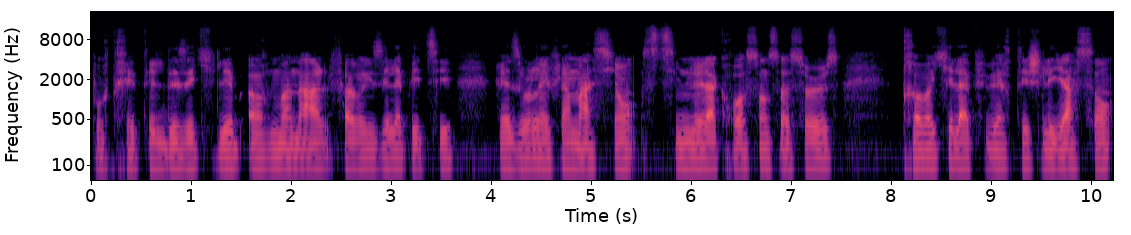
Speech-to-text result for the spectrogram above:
pour traiter le déséquilibre hormonal, favoriser l'appétit, réduire l'inflammation, stimuler la croissance osseuse, provoquer la puberté chez les garçons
